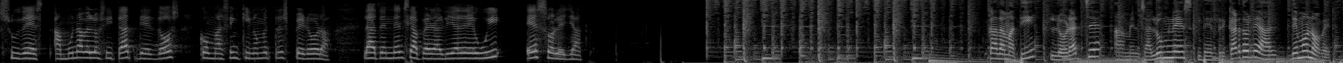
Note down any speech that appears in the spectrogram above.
sud-est amb una velocitat de 2,5 km per hora. La tendència per al dia d'avui és solellat. Cada matí, l'oratge amb els alumnes del Ricardo Leal de Monover.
